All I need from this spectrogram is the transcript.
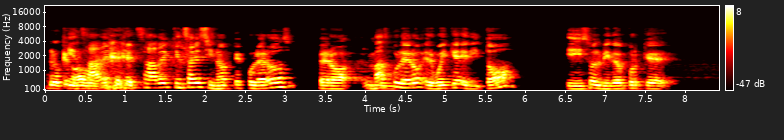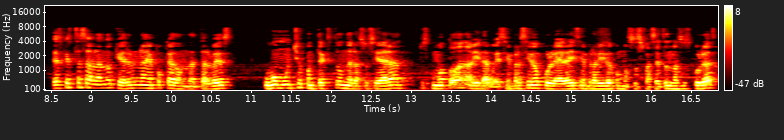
Que ¿Quién no, sabe? ¿Quién sabe? ¿Quién sabe si no? ¿Qué culeros? Pero más Mm. culero el güey que editó y hizo el video porque es que estás hablando que era una época donde tal vez hubo mucho contexto donde la sociedad era, pues como toda la vida, güey, siempre ha sido culera y siempre ha habido como sus facetas más oscuras.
